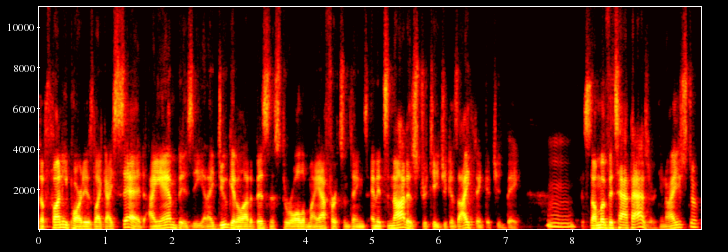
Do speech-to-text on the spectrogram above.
the funny part is like i said i am busy and i do get a lot of business through all of my efforts and things and it's not as strategic as i think it should be Mm. some of it's haphazard you know i used to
